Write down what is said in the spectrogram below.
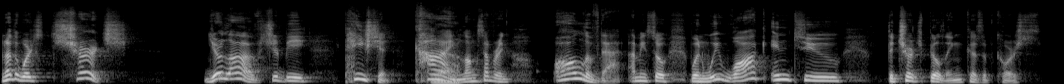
In other words, church, your love should be patient, kind, long suffering, all of that. I mean, so when we walk into the church building, because of course,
